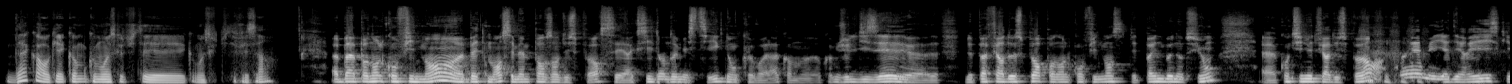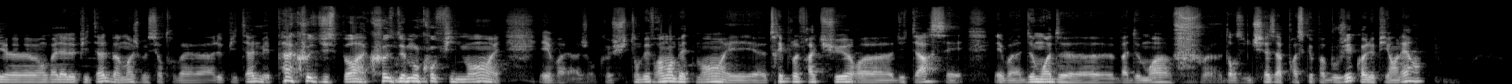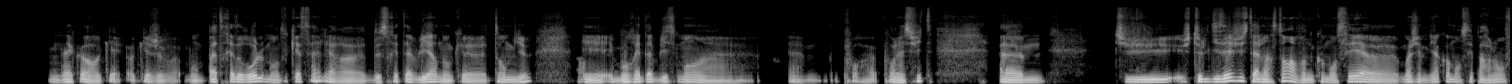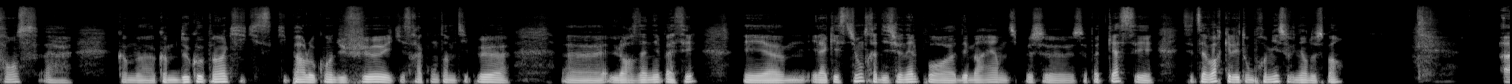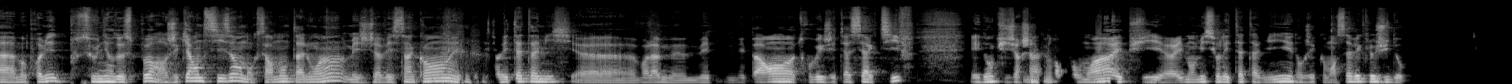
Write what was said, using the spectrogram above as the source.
D'accord, ok. Comment, comment est-ce que tu t'es comment est-ce que tu t'es fait ça? euh, bah, pendant le confinement, euh, bêtement, c'est même pas en faisant du sport, c'est accident domestique. Donc euh, voilà, comme comme je le disais, ne pas faire de sport pendant le confinement, c'est peut-être pas une bonne option. continuer de faire du sport, ouais, mais il y a des risques. on va aller à l'hôpital. Ben moi, je me suis retrouvé à, l'hôpital, mais pas à cause du sport, à cause de mon confinement. Et, et voilà, donc je suis tombé vraiment bêtement et triple fracture du tarse et, et voilà deux mois de bah deux mois dans une chaise à presque pas bouger quoi, le pied en l'air. Hein. D'accord, ok, ok, je vois. Bon, pas très drôle, mais en tout cas, ça a l'air euh, de se rétablir, donc euh, tant mieux. Et, bon rétablissement euh, pour pour la suite. tu, je te le disais juste à l'instant, avant de commencer. moi, j'aime bien commencer par l'enfance, comme comme deux copains qui, qui, parlent au coin du feu et qui se racontent un petit peu leurs années passées. Et, et la question traditionnelle pour démarrer un petit peu ce, ce podcast, c'est c'est de savoir quel est ton premier souvenir de sport? Euh, mon premier souvenir de sport, alors j'ai 46 ans, donc ça remonte à loin, mais j'avais 5 ans et sur les tatamis. Euh, voilà, mes, mes, parents trouvaient que j'étais assez actif et donc ils cherchaient un sport pour moi et puis euh, ils m'ont mis sur les tatamis et donc j'ai commencé avec le judo.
